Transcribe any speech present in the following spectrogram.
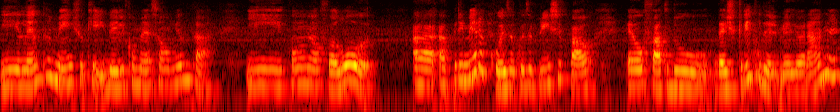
e lentamente o QI dele começa a aumentar. E como o Mel falou, a, a primeira coisa, a coisa principal, é o fato do, da escrita dele melhorar, né?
